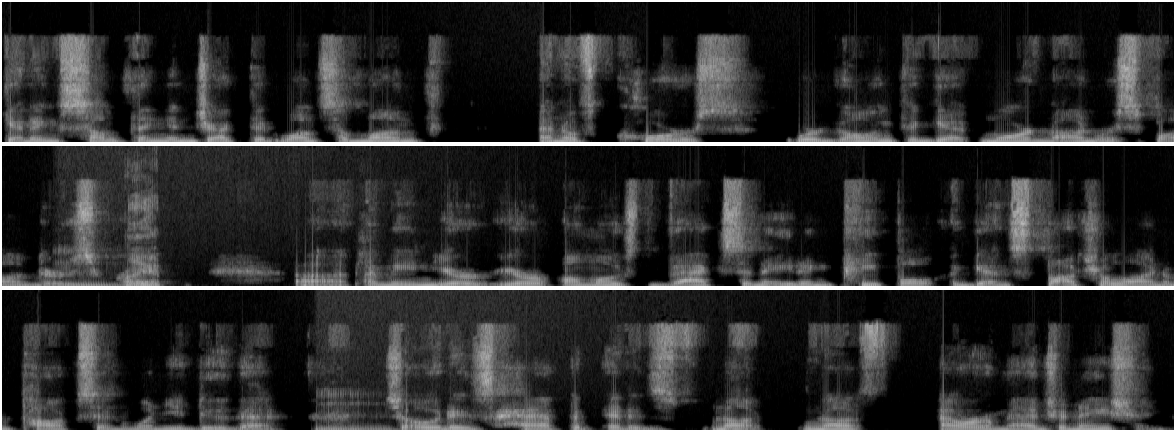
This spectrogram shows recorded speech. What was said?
getting something injected once a month and of course we're going to get more non-responders mm, right? uh, i mean you're you're almost vaccinating people against botulinum toxin when you do that. Mm. so it is happen it is not not our imagination.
